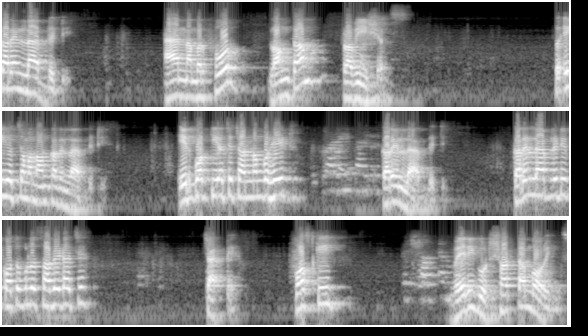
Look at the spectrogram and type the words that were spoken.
current liability and number four long term provisions তো এই হচ্ছে আমার নন কারেন্ট লায়াবিলিটি এরপর কি আছে চার নম্বর হেড কারেন্ট লায়াবিলিটি কারেন্ট লায়াবিলিটির কতগুলো সাবহেড আছে? চারটে। ফার্স্ট কি? Very good short term borrowings.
